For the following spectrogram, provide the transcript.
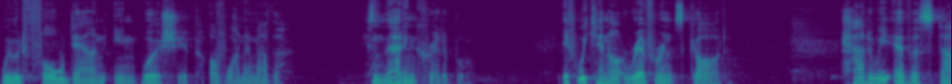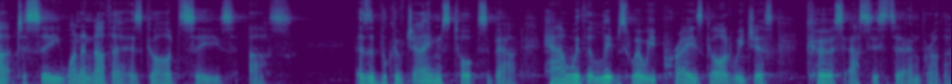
we would fall down in worship of one another. Isn't that incredible? If we cannot reverence God, how do we ever start to see one another as God sees us? as the book of James talks about. How, with the lips where we praise God, we just curse our sister and brother.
